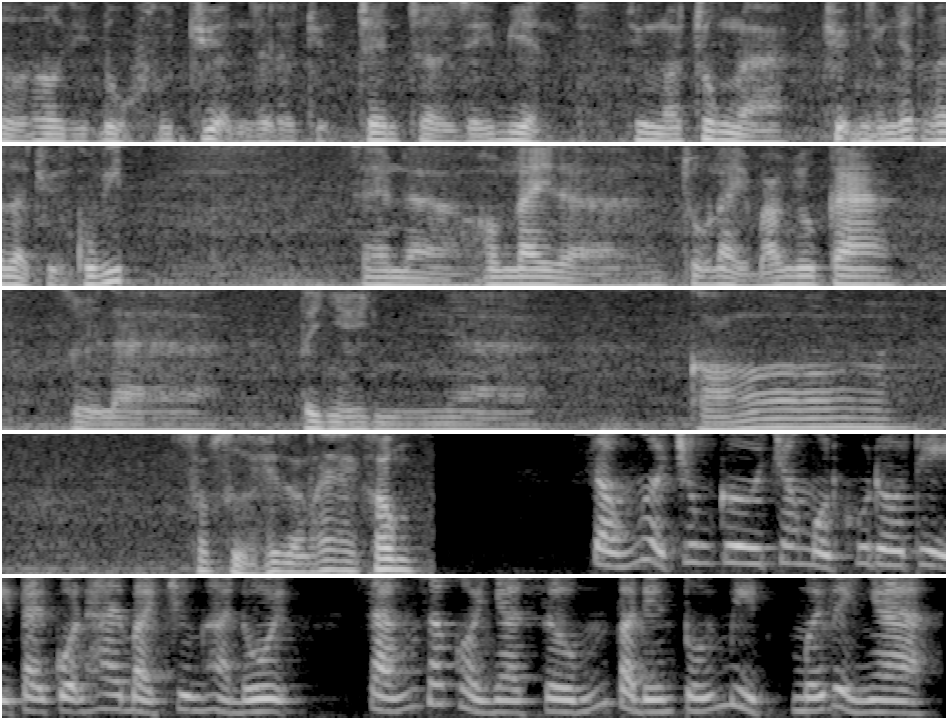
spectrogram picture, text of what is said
Rồi thôi thì đủ thứ chuyện, rồi là chuyện trên trời, dưới biển. Nhưng nói chung là chuyện nhiều nhất vẫn là chuyện covid. Xem là hôm nay là chỗ này bao nhiêu ca, rồi là tình hình à, có sắp sửa hết giãn cách hay không Sống ở chung cư trong một khu đô thị tại quận Hai Bà Trưng, Hà Nội, sáng ra khỏi nhà sớm và đến tối mịt mới về nhà,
